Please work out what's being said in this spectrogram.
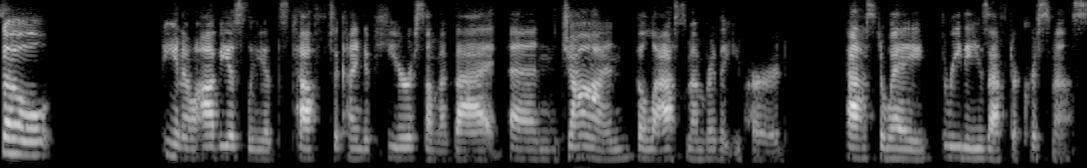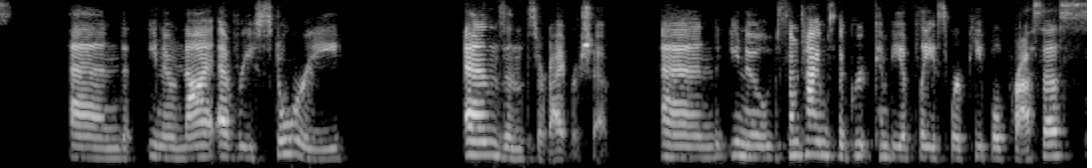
So, you know, obviously it's tough to kind of hear some of that. And John, the last member that you heard, passed away three days after Christmas. And, you know, not every story ends in survivorship. And, you know, sometimes the group can be a place where people process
